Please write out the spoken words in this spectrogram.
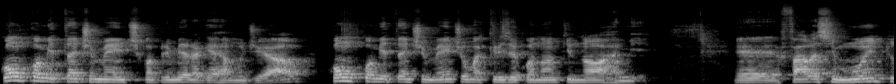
concomitantemente com a Primeira Guerra Mundial, concomitantemente uma crise econômica enorme. É... Fala-se muito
